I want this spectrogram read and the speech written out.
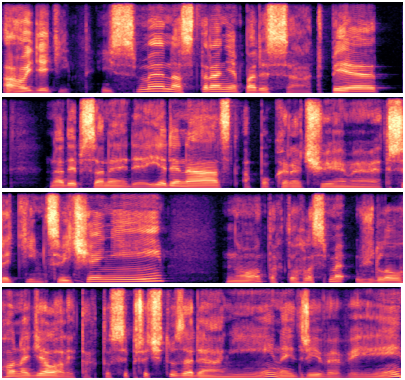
Ahoj děti, jsme na straně 55, nadepsané D11 a pokračujeme ve třetím cvičení. No, tak tohle jsme už dlouho nedělali, tak to si přečtu zadání, nejdříve vy.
